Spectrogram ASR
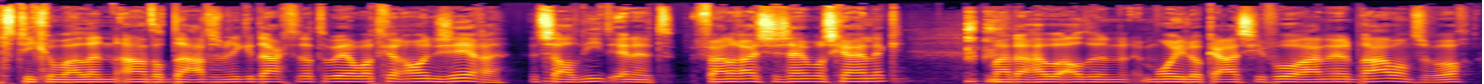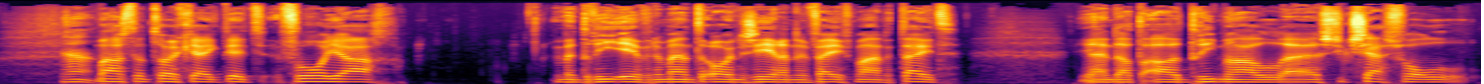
al stiekem wel een aantal datums met gedachten dat we weer wat gaan organiseren. Het zal niet in het Venraisje zijn waarschijnlijk. Maar daar hebben we altijd een mooie locatie voor aan in het Brabantse voor. Ja. Maar als ik dan terugkijk, dit voorjaar met drie evenementen organiseren in vijf maanden tijd. Ja, en dat al driemaal eh succesvol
